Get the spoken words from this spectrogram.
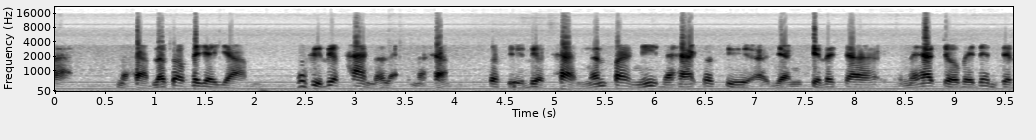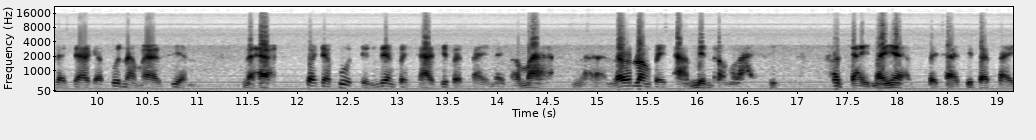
มากนะครับ แล้วก็พยายามก็คือเลือกข้างแล้วแหละนะครับ ก็คือเลือกข้างนั้นฝั่งนี้นะฮะก็คืออ่าอย่างเจรจาเห็นไหมฮะโจไบเดนเจรจากับผู้นำอาเซียนนะฮะก็จะพูดถึงเรื่องประชาธิปไตยในพม่านะฮะแล้วลองไปถามเมนออนไลน์สิเข้าใจไหมอะประชาธิปไตย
